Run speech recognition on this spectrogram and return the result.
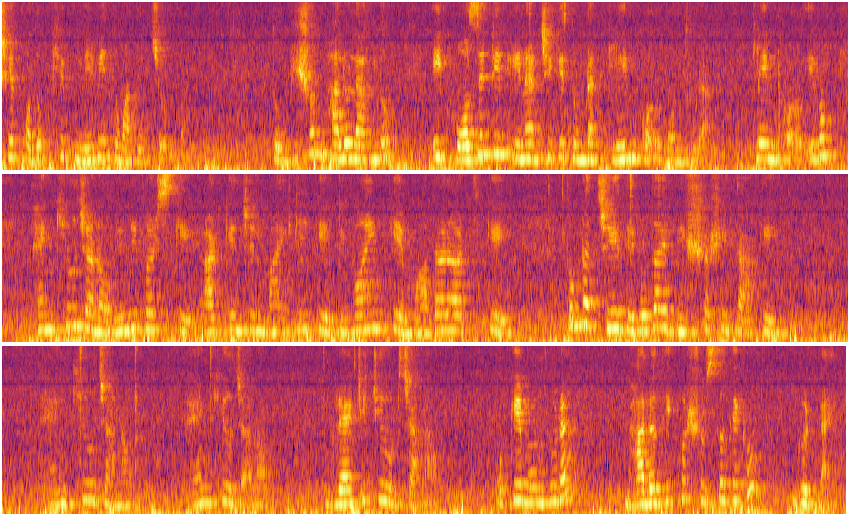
সে পদক্ষেপ নেবে তোমাদের জন্য। তো ভীষণ ভালো লাগল। এই পজিটিভ এনার্জিকে তোমরা ক্লেম করো বন্ধুরা ক্লেম করো। এবং থ্যাংক ইউ জানাও ইউনিভার্সকে আর্কেঞ্জেল মাইকেলকে ডিভাইনকে মাদার আর্থকে তোমরা যে দেবতায় বিশ্বাসী তাকে থ্যাংক ইউ জানাও থ্যাংক ইউ জানাও গ্র্যাটিটিউড জানাও। ওকে বন্ধুরা, ভালো থেকো, সুস্থ থেকো গুড নাইট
